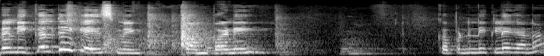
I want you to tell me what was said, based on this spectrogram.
कपड़े निकलते क्या इसमें? कंपनी। कपड़े निकलेगा ना?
